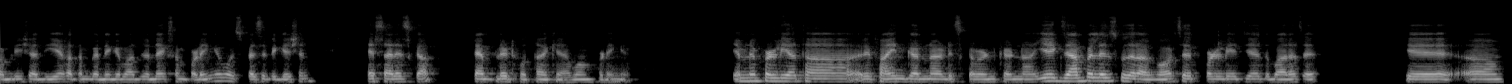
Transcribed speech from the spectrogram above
पब्लिश ये खत्म करने के बाद जो नेक्स्ट हम पढ़ेंगे वो स्पेसिफिकेशन एस आर एस का टेम्पलेट होता है क्या वो हम पढ़ेंगे। ये हमने पढ़ लिया था रिफाइन करना डिस्कवर करना। ये एग्ज़ाम्पल है इसको जरा गौर से पढ़ लीजिए दोबारा से कि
